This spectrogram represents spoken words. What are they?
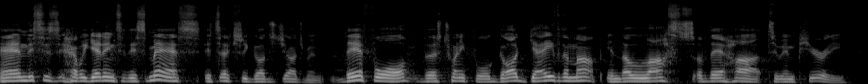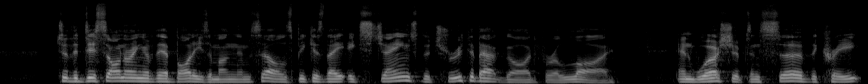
And this is how we get into this mess. It's actually God's judgment. Therefore, verse 24 God gave them up in the lusts of their heart to impurity to the dishonoring of their bodies among themselves because they exchanged the truth about God for a lie and worshipped and served the cre-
